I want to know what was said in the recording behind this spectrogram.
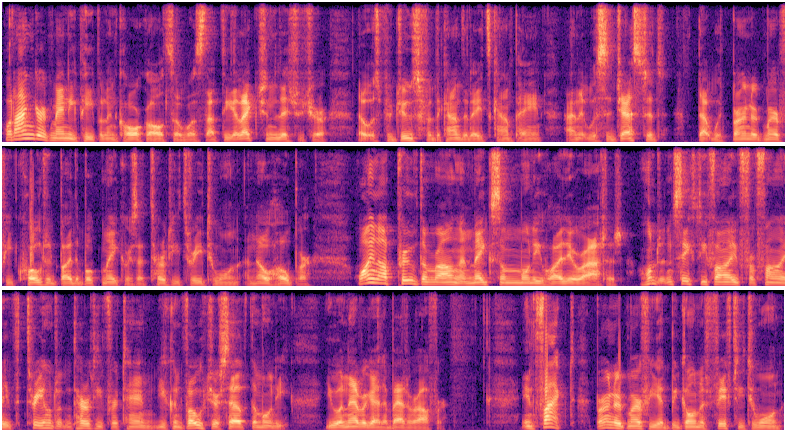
What angered many people in Cork also was that the election literature that was produced for the candidate's campaign, and it was suggested that with Bernard Murphy quoted by the bookmakers at 33 to 1, a no hoper, why not prove them wrong and make some money while you're at it? 165 for 5, 330 for 10. You can vote yourself the money. You will never get a better offer. In fact, Bernard Murphy had begun at 50 to 1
